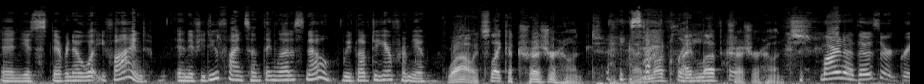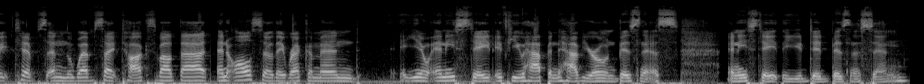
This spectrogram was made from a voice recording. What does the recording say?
and you just never know what you find. And if you do find something, let us know. We'd love to hear from you. Wow, it's like a treasure hunt. Exactly. I love, I love treasure hunts. Marna, those are great tips, and the website talks about that. And also, they recommend, you know, any state if you happen to have your own business, any state that you did business in,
